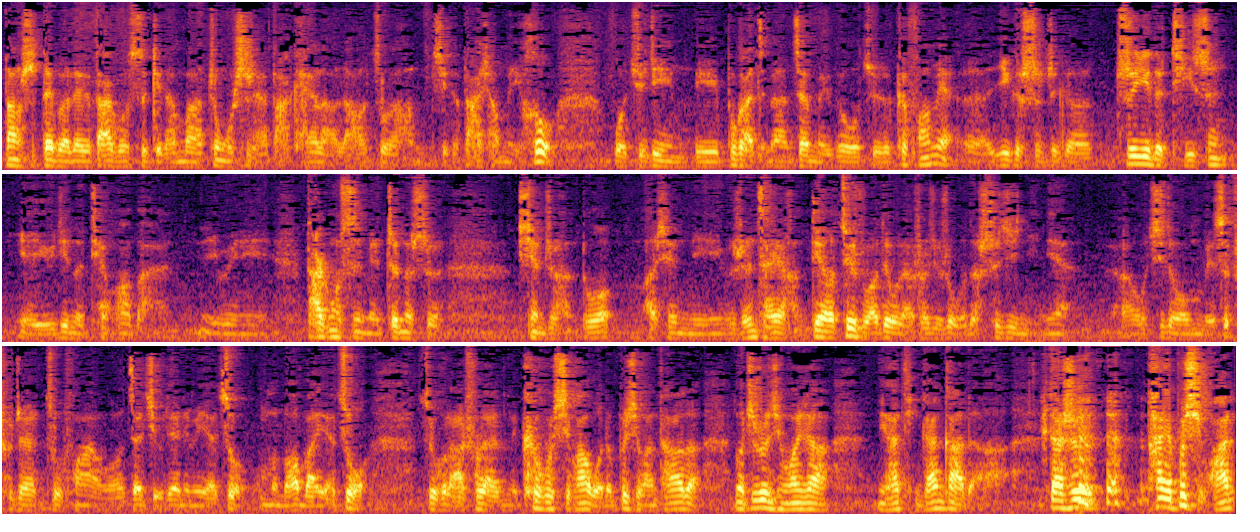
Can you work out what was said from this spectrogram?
当时代表那个大公司给他们把中国市场打开了，然后做了几个大项目以后，我决定，你，不管怎么样，在美国，我觉得各方面，呃，一个是这个职业的提升也有一定的天花板，因为你大公司里面真的是限制很多，而且你人才也很。第二，最主要对我来说就是我的设计理念。啊，我记得我们每次出差做方案，我在酒店里面也做，我们老板也做，最后拿出来，客户喜欢我的，不喜欢他的，那么这种情况下，你还挺尴尬的啊。但是 他也不喜欢，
